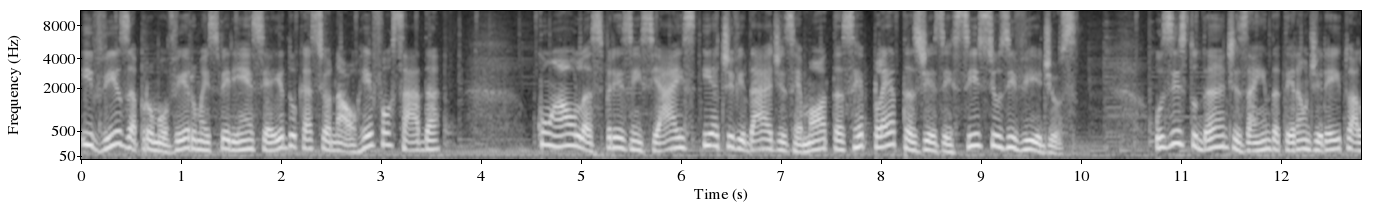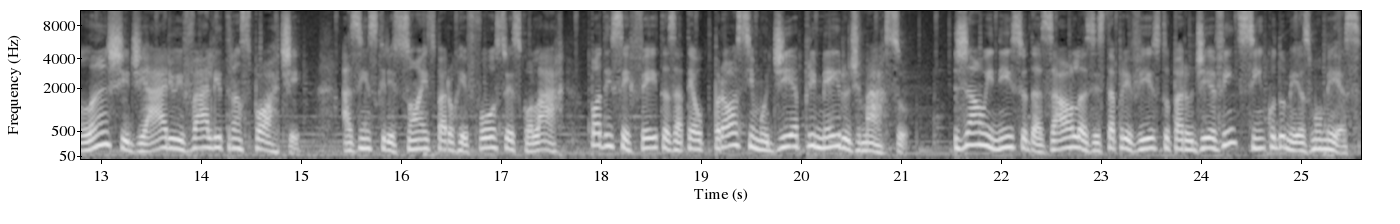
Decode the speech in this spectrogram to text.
e visa promover uma experiência educacional reforçada com aulas presenciais e atividades remotas repletas de exercícios e vídeos. Os estudantes ainda terão direito a lanche diário e vale transporte. As inscrições para o reforço escolar podem ser feitas até o próximo dia 1 de março. Já o início das aulas está previsto para o dia 25 do mesmo mês.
